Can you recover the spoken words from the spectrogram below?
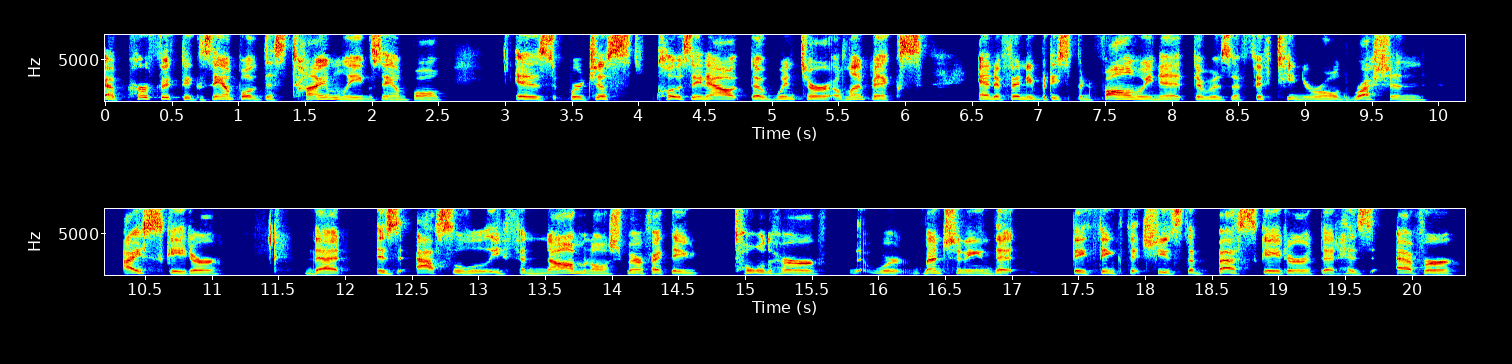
a perfect example of this timely example is we're just closing out the Winter Olympics. And if anybody's been following it, there was a 15 year old Russian ice skater that is absolutely phenomenal. As a matter of fact, they told her, we're mentioning that they think that she's the best skater that has ever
